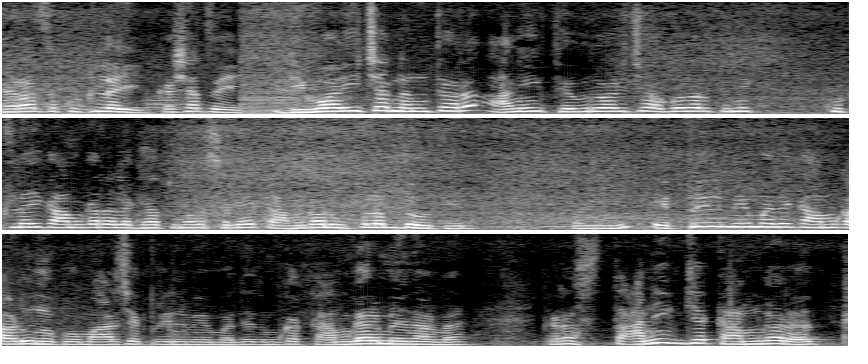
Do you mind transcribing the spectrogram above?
घराचं कुठलंही कशाचंही. दिवाळीच्या नंतर आणि फेब्रुवारीच्या अगोदर तुम्ही कुठलंही काम करायला घ्या तुम्हाला सगळे कामगार उपलब्ध होतील. पण एप्रिल मेमध्ये काम काढू नको मार्च एप्रिल मेमध्ये तुमका कामगार मिळणार नाही. कारण स्थानिक जे कामगार आहेत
